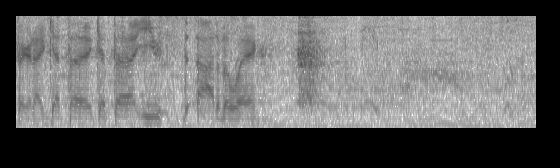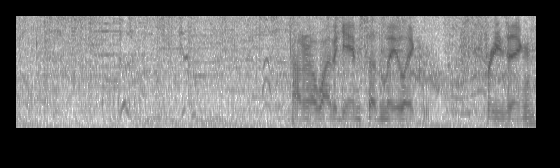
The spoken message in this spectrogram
Figured I'd get the get the use out of the way. I don't know why the game's suddenly like freezing.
